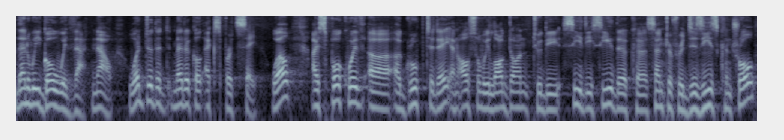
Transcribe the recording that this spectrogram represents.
then we go with that. Now, what do the medical experts say? Well, I spoke with uh, a group today, and also we logged on to the CDC, the Center for Disease Control,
